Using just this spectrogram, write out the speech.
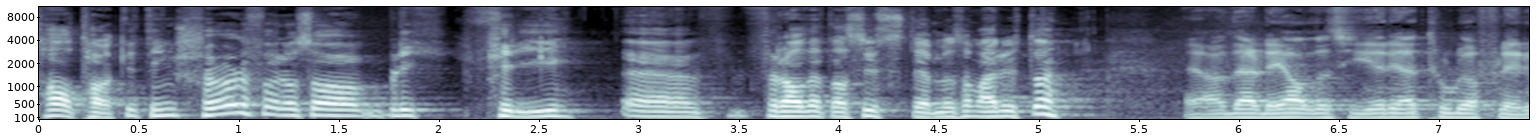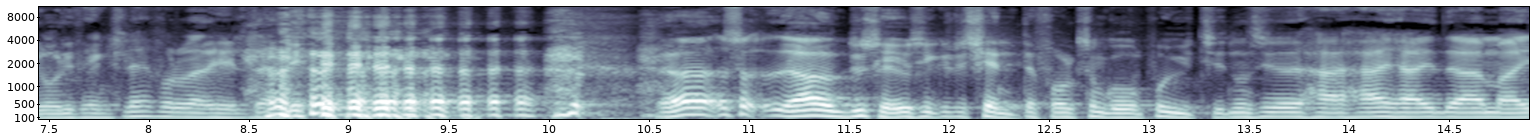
ta tak i ting sjøl for å så bli fri eh, fra dette systemet som er ute. Ja, det er det alle sier. Jeg tror du har flere år i fengselet, for å være helt ærlig. ja, så, ja, du ser jo sikkert kjente folk som går på utsiden og sier hei, hei, hei, det er meg,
